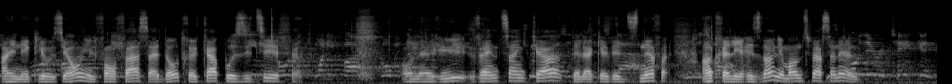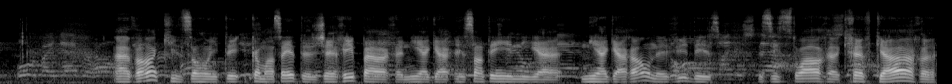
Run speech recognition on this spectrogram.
a une éclosion. Ils font face à d'autres cas positifs. On a eu 25 cas de la COVID-19 entre les résidents et les membres du personnel. Avant qu'ils ont été commencé à être gérés par Niagara, Santé Niagara, on a vu des, histoires crève-cœur.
